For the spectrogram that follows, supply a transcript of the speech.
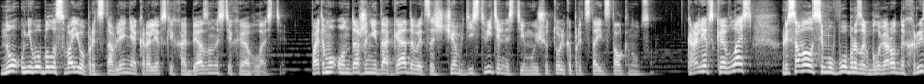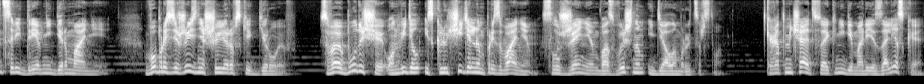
но у него было свое представление о королевских обязанностях и о власти. Поэтому он даже не догадывается, с чем в действительности ему еще только предстоит столкнуться. Королевская власть рисовалась ему в образах благородных рыцарей древней Германии, в образе жизни шиллеровских героев – Свое будущее он видел исключительным призванием, служением возвышенным идеалом рыцарства. Как отмечает в своей книге Мария Залеская,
